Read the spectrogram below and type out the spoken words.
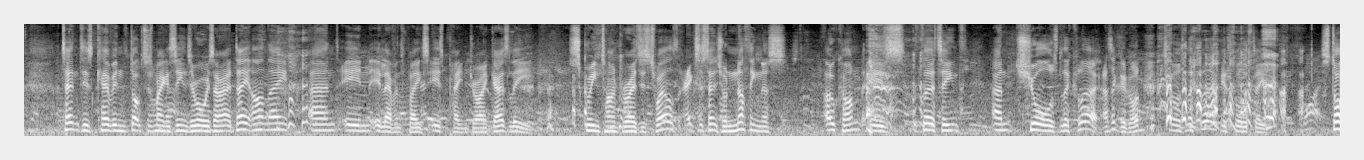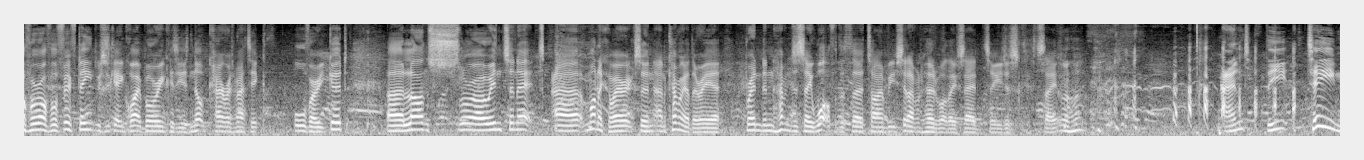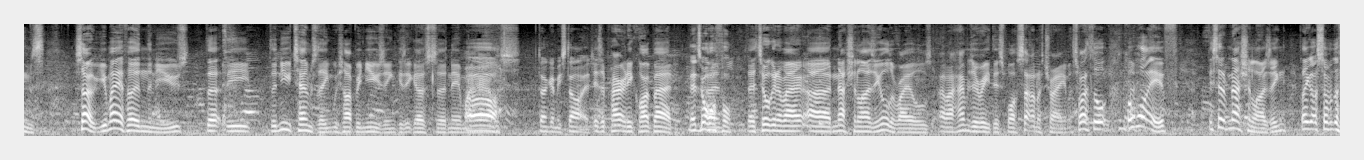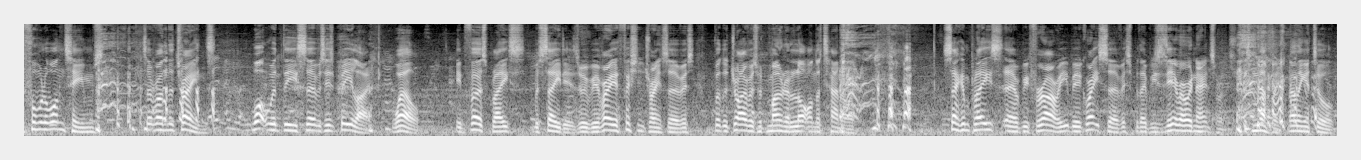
Tenth is Kevin's Doctors magazines are always out of date, aren't they? And in eleventh place is Paint Dry Gasly. Screen Time Perez is twelfth. Existential Nothingness Ocon is thirteenth. And Chawes Leclerc, that's a good one. Chawes Leclerc is 14th. Stoffer Roffel 15th, which is getting quite boring because he is not charismatic or very good. Uh, Lance Slow Internet, uh, Monaco Ericsson, and coming out the rear, Brendan having to say what for the third time, but you still haven't heard what they've said, so you just say, uh huh. and the teams. So you may have heard in the news that the the new Thameslink, which I've been using because it goes to near my Oh, house, don't get me started. is apparently quite bad. It's And awful. They're talking about uh, nationalising all the rails, and I happened to read this while sat on a train. So I thought, well, what if instead of nationalising, they got some of the Formula One teams to run the trains? What would these services be like? Well. In first place, Mercedes. It would be a very efficient train service, but the drivers would moan a lot on the tannoy. Second place, there would be Ferrari. It'd be a great service, but there'd be zero announcements. It's nothing, nothing at all.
